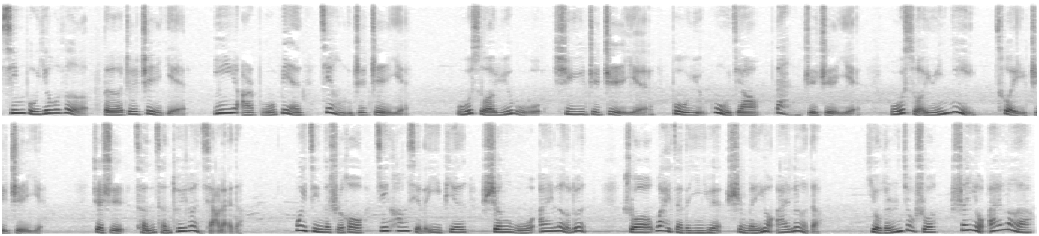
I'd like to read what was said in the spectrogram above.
心不忧乐，得之至也；一而不变，静之至也；无所于物，虚之至也；不与物交。淡之至也，无所于逆；脆之至也，这是层层推论下来的。魏晋的时候，嵇康写了一篇《生无哀乐论》，说外在的音乐是没有哀乐的。有的人就说生有哀乐啊，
